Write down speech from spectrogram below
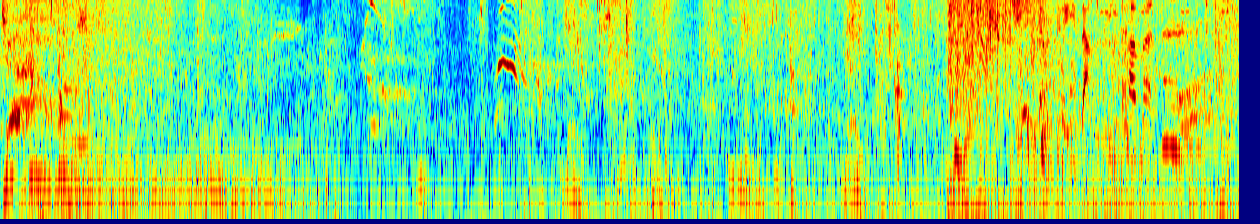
这 Lua.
